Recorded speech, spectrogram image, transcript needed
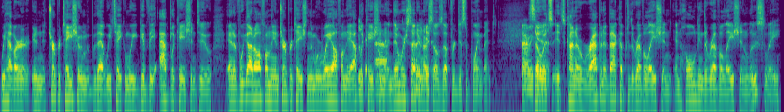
we have our interpretation that we take and we give the application to, and if we got off on the interpretation, then we're way off on the application, Yeah. and then we're setting ourselves up for disappointment. Very so good. it's it's kind of wrapping it back up to the revelation and holding the revelation loosely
